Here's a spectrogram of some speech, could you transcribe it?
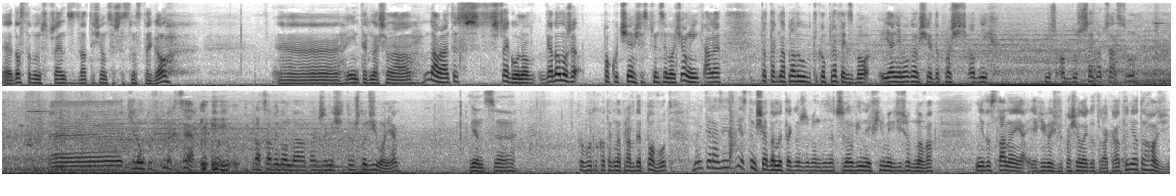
E, Dostałbym sprzęt z 2016 e, International. Dobra, to jest szczegół. No, wiadomo, że pokłóciłem się z Princem o ciągnik, ale to tak naprawdę był tylko pretekst, bo ja nie mogłem się doprosić od nich już od dłuższego czasu e, kierunków, które chcę. Praca wygląda tak, że mi się to już nudziło, nie? Więc e, to był tylko tak naprawdę powód. No i teraz jest, jestem świadomy tego, że będę zaczynał w innej firmie gdzieś od nowa. Nie dostanę ja- jakiegoś wypasionego traka, to nie o to chodzi.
